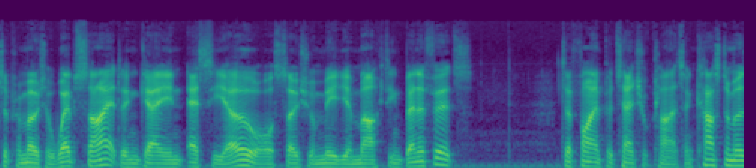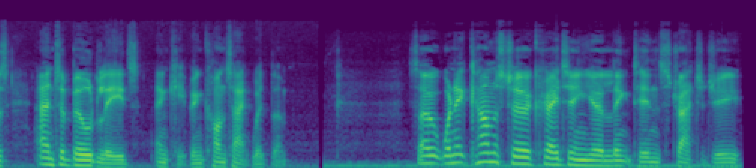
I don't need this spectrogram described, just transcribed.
To promote a website and gain SEO or social media marketing benefits. To find potential clients and customers, and to build leads and keep in contact with them. So, when it comes to creating your LinkedIn strategy,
